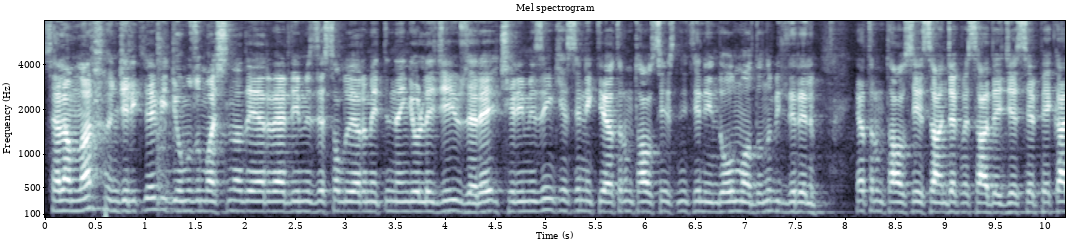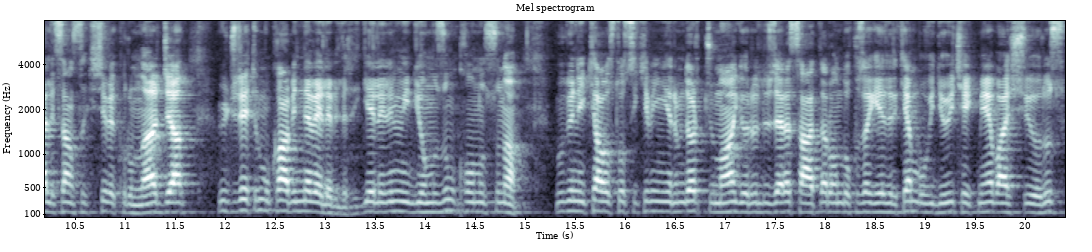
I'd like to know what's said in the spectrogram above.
Selamlar. Öncelikle videomuzun başında değer verdiğimiz yasal uyarı metninden görüleceği üzere içeriğimizin kesinlikle yatırım tavsiyesi niteliğinde olmadığını bildirelim. Yatırım tavsiyesi ancak ve sadece SPK lisanslı kişi ve kurumlarca ücreti mukabilinde verilebilir. Gelelim videomuzun konusuna. Bugün 2 Ağustos 2024 Cuma görüldüğü üzere saatler 19'a gelirken bu videoyu çekmeye başlıyoruz.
